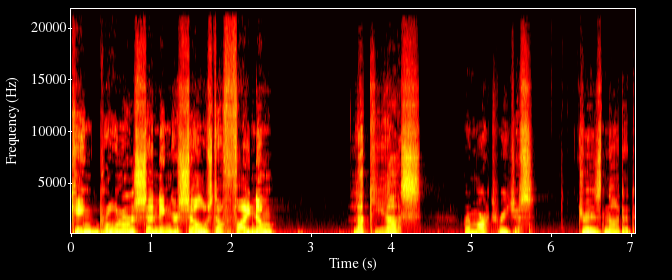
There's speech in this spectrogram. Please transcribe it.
King Bruenor sending yourselves to find him? Lucky us, remarked Regis. Drizzt nodded.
